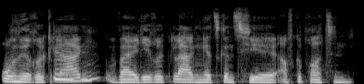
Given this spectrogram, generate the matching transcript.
ohne Rücklagen, weil die Rücklagen jetzt ganz viel aufgebraucht sind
